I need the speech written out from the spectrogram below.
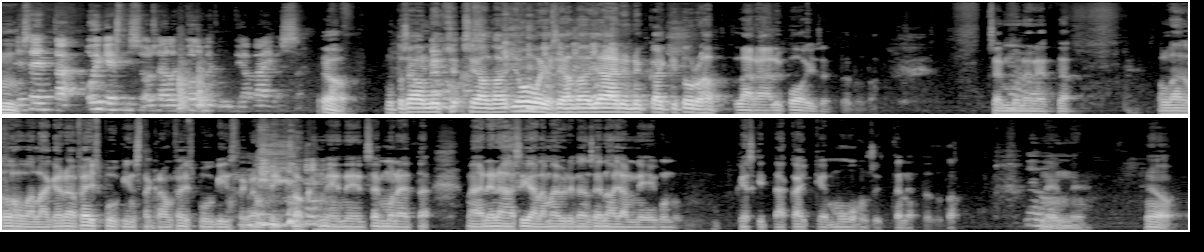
hmm. ja se, että oikeasti se on se alle kolme tuntia päivässä. Joo, mutta se on nyt sieltä, joo, ja sieltä on jäänyt nyt kaikki turhat läräily pois. Että tota, semmoinen, no. että ollaan sohvalla ja käydään Facebook, Instagram, Facebook, Instagram, TikTok, niin, niin semmoinen, että mä en enää siellä, mä yritän sen ajan niin kun keskittää kaikkeen muuhun sitten, että tota, joo. Niin, niin, joo.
